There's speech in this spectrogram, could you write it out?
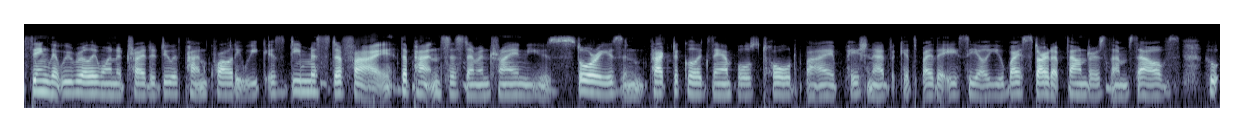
thing that we really want to try to do with Patent Quality Week is demystify the patent system and try and use stories and practical examples told by patient advocates, by the ACLU, by startup founders themselves who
